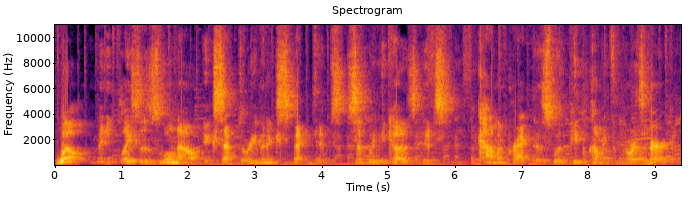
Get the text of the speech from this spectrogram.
Well, many places will now accept or even expect tips simply because it's a common practice with people coming from North America.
